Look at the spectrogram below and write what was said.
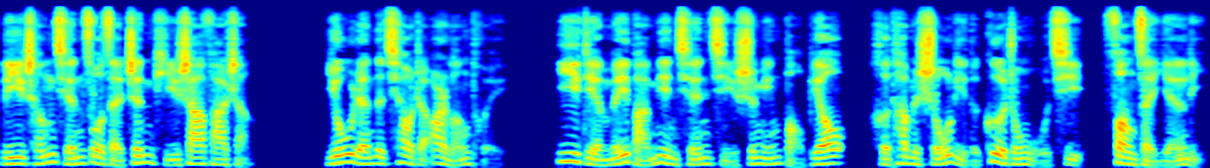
李承前坐在真皮沙发上，悠然的翘着二郎腿，一点没把面前几十名保镖和他们手里的各种武器放在眼里。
